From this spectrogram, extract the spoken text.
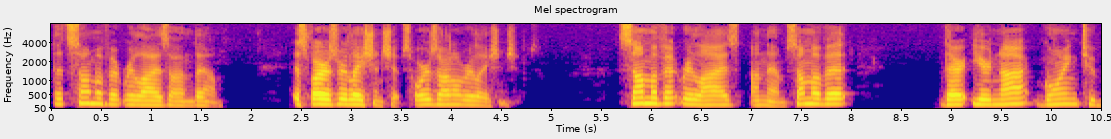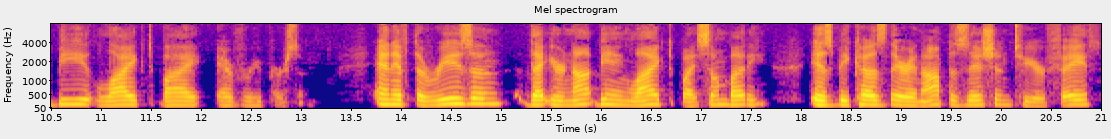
that some of it relies on them. As far as relationships, horizontal relationships, some of it relies on them. Some of it, you're not going to be liked by every person. And if the reason that you're not being liked by somebody is because they're in opposition to your faith,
